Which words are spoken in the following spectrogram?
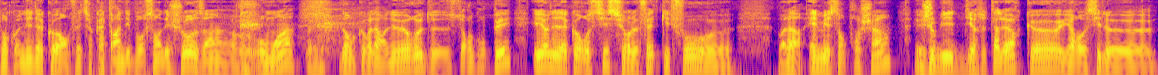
Donc on est d'accord en fait sur 90% des choses, hein, au, moins. Donc voilà, on est heureux de se regrouper et on est d'accord aussi sur le fait qu'il faut euh, voilà aimer son prochain. Et j'ai oublié de dire tout à l'heure qu'il y aura aussi le,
